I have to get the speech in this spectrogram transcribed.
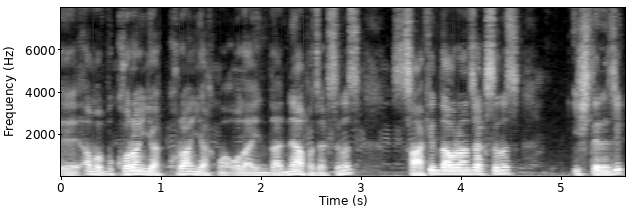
Ee, ama bu Kur'an yak Kur'an yakma olayında ne yapacaksınız? Sakin davranacaksınız. İşlerinizi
